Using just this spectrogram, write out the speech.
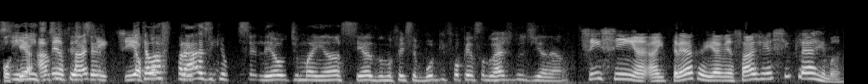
Porque Sim, a mensagem em si... Aquela frase que você leu de manhã cedo no Facebook e ficou pensando o resto do dia nela. Sim, sim, a, a entrega e a mensagem é simplérrima,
